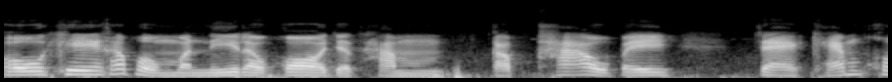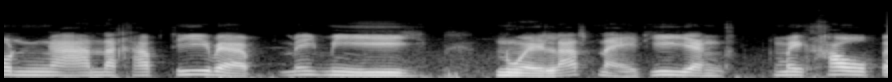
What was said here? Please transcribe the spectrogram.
โอเคครับผมวันนี้เราก็จะทำกับข้าวไปแจกแคมป์คนงานนะครับ ที่แบบไม่มีหน่วยรัฐไหนที่ยังไม่เข้าไป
